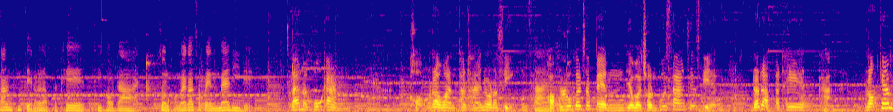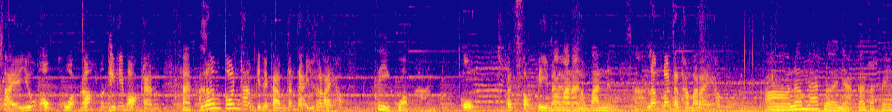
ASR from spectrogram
สร้างชื่อเสียงระดับประเทศที่เขาได้ ส่วนของแม่ก็จะเป็นแม่ดีเด่น ได้มาคู่กันค่ะ ของรางวัลพันท้ายนรสิงห์ใช่ของคุณลูกก็จะเป็นเยาวชนผู้สร้างชื่อเสียงระดับประเทศ ค่ะน้องแก้มใสอายุ 6 ขวบเนาะเมื่อกี้ที่บอกกัน ใช่ค่ะเริ่มต้นทำกิจกรรมตั้งแต่อายุเท่าไหร่ครับ สี่ขวบค่ะ โอ้ก็สองปีมาประแล้วมาณอนะคนุรับบาลหนึ่งใช่เริ่มต้นจากทำอะไรครับ เอ่อเริ่มแรกเลยเนี่ยก็จะเป็น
